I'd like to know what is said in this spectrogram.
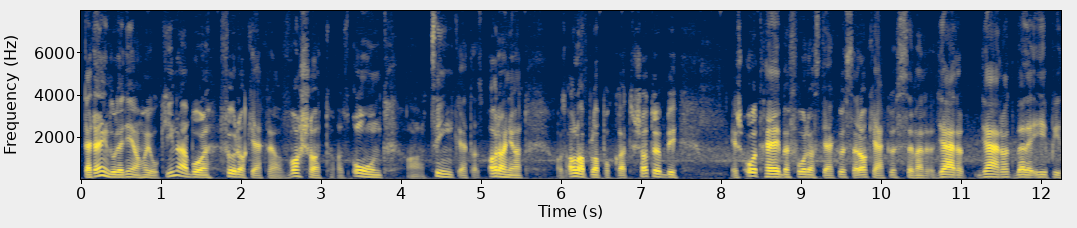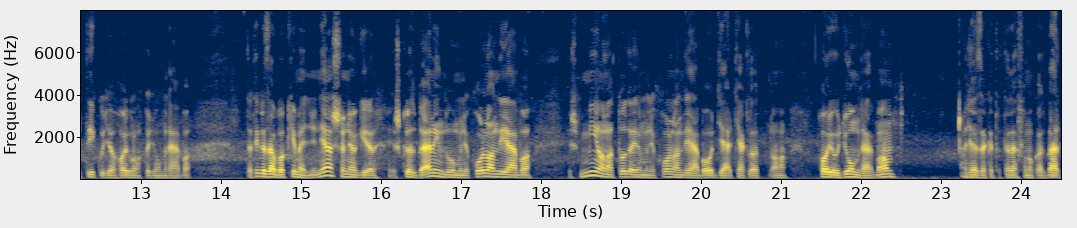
Tehát elindul egy ilyen hajó Kínából, fölrakják rá a vasat, az ónt, a cinket, az aranyat, az alaplapokat, stb. És ott helybe forrasztják össze, rakják össze, mert a gyárat, gyárat beleépítik ugye a hajónak a gyomrába. Tehát igazából kimegy nyersanyagért, és közben elindul mondjuk Hollandiába, és mi alatt odaér mondjuk Hollandiába, ott gyártják le a hajó gyomrában, hogy ezeket a telefonokat, bár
